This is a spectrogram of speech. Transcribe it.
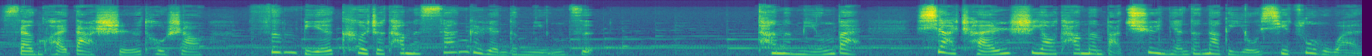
三块大石头上分别刻着他们三个人的名字。他们明白，夏蝉是要他们把去年的那个游戏做完。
